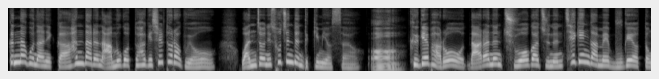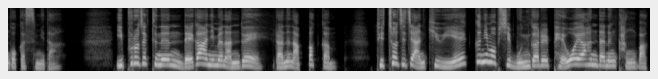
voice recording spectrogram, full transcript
끝나고 나니까 한 달은 아무것도 하기 싫더라고요. 완전히 소진된 느낌이었어요. 아, 그게 바로 나라는 주어가 주는 책임감의 무게였던 것 같습니다. 이 프로젝트는 내가 아니면 안 돼 라는 압박감, 뒤처지지 않기 위해 끊임없이 뭔가를 배워야 한다는 강박,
